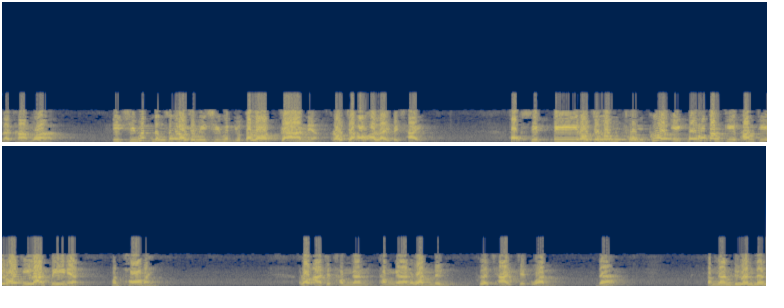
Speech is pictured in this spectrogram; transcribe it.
และถามว่าอีกชีวิตหนึ่งซึ่งเราจะมีชีวิตอยู่ตลอดกาลเนี่ย เราจะเอาอะไรไปใช้หกสิบปีเราจะลงทุนเพื่ออีกไม่รู้ตั้งกี่พันกี่ร้อยกี่ล้านปีเนี่ย มันพอไหม เราอาจจะทำงานทำงานวันหนึ่งเพื่อใช้เจ็ดวันได้ทำงานเดือนหนึ่ง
